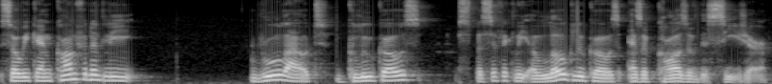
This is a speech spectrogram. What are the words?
so we can confidently rule out glucose, specifically a low glucose, as a cause of the seizure.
